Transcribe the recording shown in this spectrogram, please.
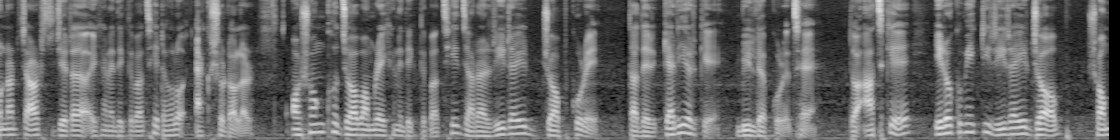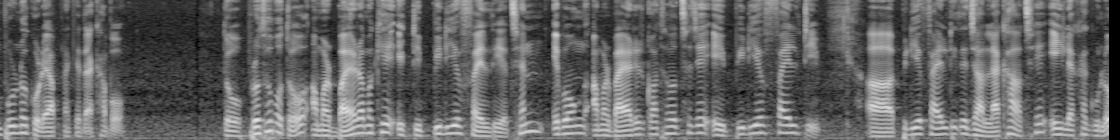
ওনার চার্জ যেটা এখানে দেখতে পাচ্ছি, এটা হলো একশো ডলার অসংখ্য জব আমরা এখানে দেখতে পাচ্ছি যারা রিরাইট জব করে তাদের ক্যারিয়ারকে বিল্ড আপ করেছে। তো আজকে এরকমই একটি রিরাইট জব সম্পূর্ণ করে আপনাকে দেখাবো। তো প্রথমত আমার বায়ার আমাকে একটি পিডিএফ ফাইল দিয়েছেন এবং আমার বায়ারের কথা হচ্ছে যে এই পিডিএফ ফাইলটি পিডিএফ ফাইলটিতে যা লেখা আছে এই লেখাগুলো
